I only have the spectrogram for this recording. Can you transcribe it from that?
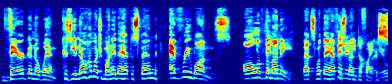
they're gonna win because you know how much money they have to spend. Everyone's all of the Infinity. money. That's what they have to Infinity spend to fight you.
